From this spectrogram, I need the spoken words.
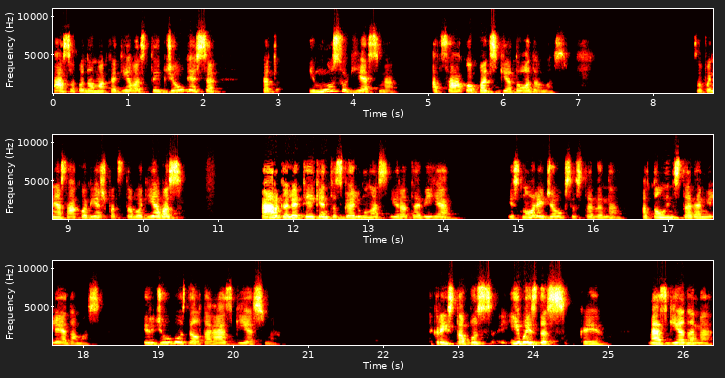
pasakodama, kad Dievas taip džiaugiasi, kad į mūsų giesmę atsako pats gėdodamas. Sofonija sako, viešpats tavo Dievas, pergalę teikiantis galiūnas yra tavyje Jis noriai džiaugsis tavimi, atnaujins tave mylėdamas ir džiaugus dėl tavęs giesmę. Tikrai stabus įvaizdis, kai mes gėdame,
